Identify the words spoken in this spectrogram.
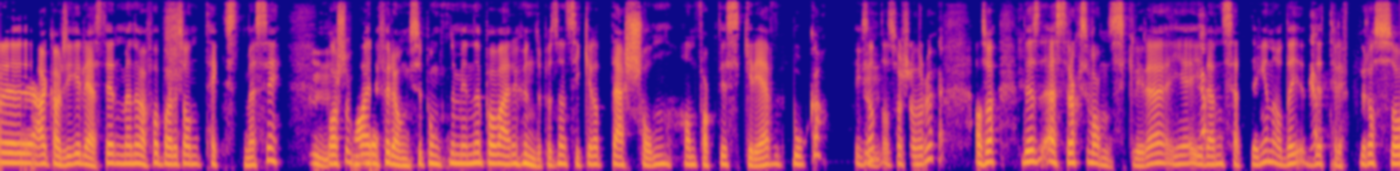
jeg har kanskje ikke lest inn, men i hvert fall bare sånn tekstmessig. Mm. Hva, er referansepunktene mine på å være 100% sikker at det er sånn han faktisk skrev boka? Ikke sant? Mm. Altså, skjønner du? Altså, det er straks vanskeligere i, i ja. den settingen, og det, det, treffer oss så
